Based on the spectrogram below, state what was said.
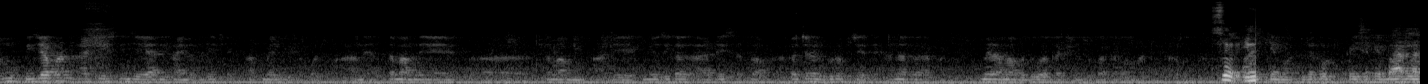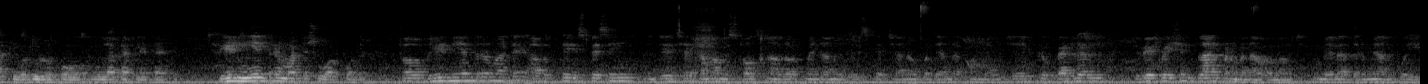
અમુક બીજા પણ આર્ટિસ્ટની જે યાદી ફાઇનલ થઈ છે આપ મેળવી શકો છો. અને તમામને તમામ જે મ્યુઝિકલ આર્ટિસ્ટ અથવા કલ્ચરલ ગ્રુપ છે આના દ્વારા પણ મેળામાં વધુ એટ્રેક્શન્સ ઊભા કરવા માટે લગભગ કહી શકે બાર લાખથી વધુ લોકો મુલાકાત લેતા છે. ભીડ નિયંત્રણ માટે શું આપવાનું અ, ભીડ નિયંત્રણ માટે આ વખતે સ્પેસિંગ જે છે તમામ સ્ટોલ્સના અલોટમેન્ટ જે સ્કેચ છે આના ઉપર ધ્યાન રાખવામાં આવ્યું છે. એક પેરેલલ ઇવેક્યુએશન પ્લાન પણ બનાવવામાં આવ્યો છે. મેળા દરમિયાન કોઈ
